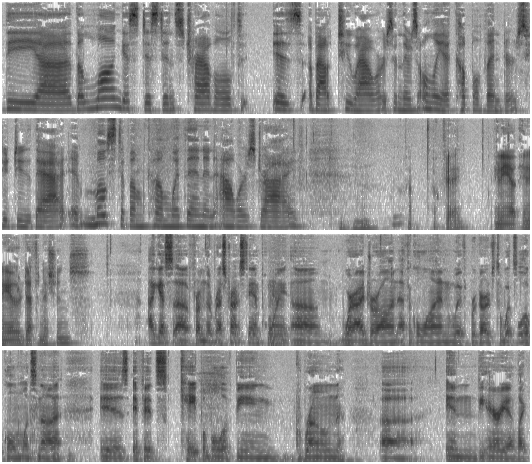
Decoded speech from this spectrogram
the uh, the longest distance traveled is about two hours, and there's only a couple vendors who do that, and most of them come within an hour's drive. Mm-hmm. Okay. Any any other definitions? I guess uh, from the restaurant standpoint, um, where I draw an ethical line with regards to what's local and what's not, is if it's capable of being grown. Uh, in the area, like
